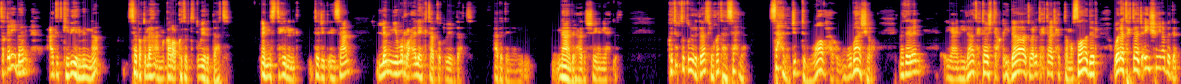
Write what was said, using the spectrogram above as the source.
تقريبا عدد كبير منا سبق له أن قرأ كتب تطوير الذات. يعني مستحيل أنك تجد إنسان لم يمر عليه كتاب تطوير ذات. أبدا يعني نادر هذا الشيء أن يحدث. كتب تطوير الذات لغتها سهلة. سهلة جدا واضحة ومباشرة. مثلا يعني لا تحتاج تعقيدات ولا تحتاج حتى مصادر ولا تحتاج أي شيء أبدا.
